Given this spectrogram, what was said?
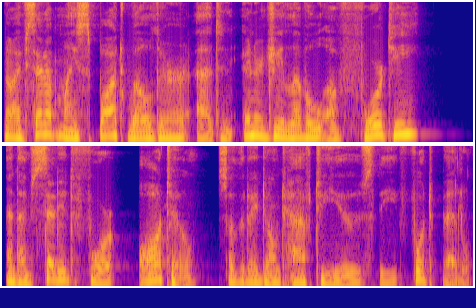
Now I've set up my spot welder at an energy level of 40 and I've set it for auto so that I don't have to use the foot pedal.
